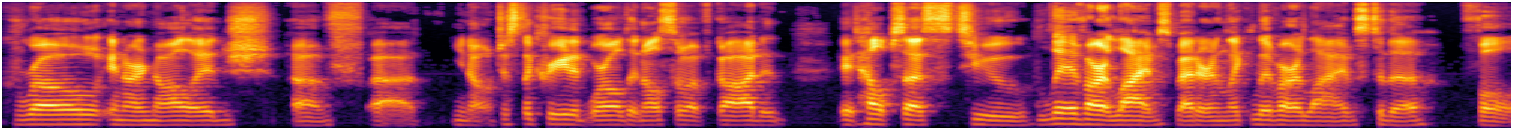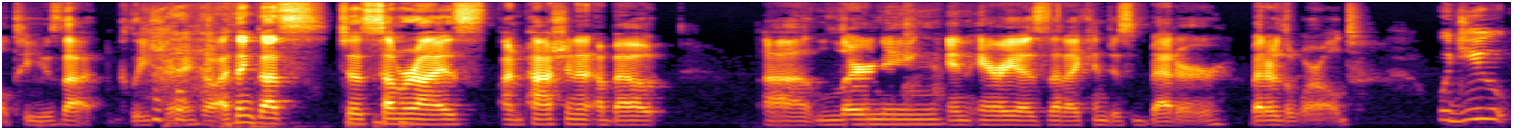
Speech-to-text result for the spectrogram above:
grow in our knowledge of uh, you know just the created world and also of god it, helps us to live our lives better and like live our lives to the full to use that cliche. So i think that's to summarize i'm passionate about uh, learning in areas that i can just better better the world would you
